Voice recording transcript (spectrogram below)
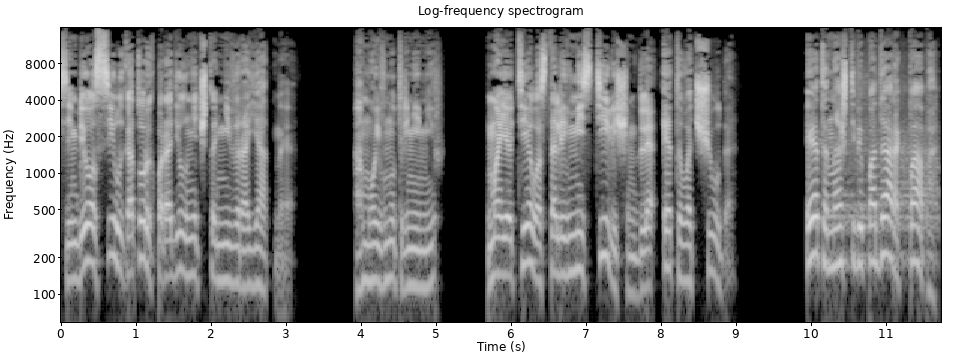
симбиоз силы которых породил нечто невероятное. А мой внутренний мир, мое тело стали вместилищем для этого чуда. «Это наш тебе подарок, папа»,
